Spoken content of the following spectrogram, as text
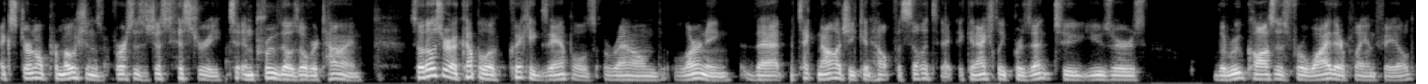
external promotions versus just history to improve those over time. So, those are a couple of quick examples around learning that technology can help facilitate. It can actually present to users the root causes for why their plan failed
